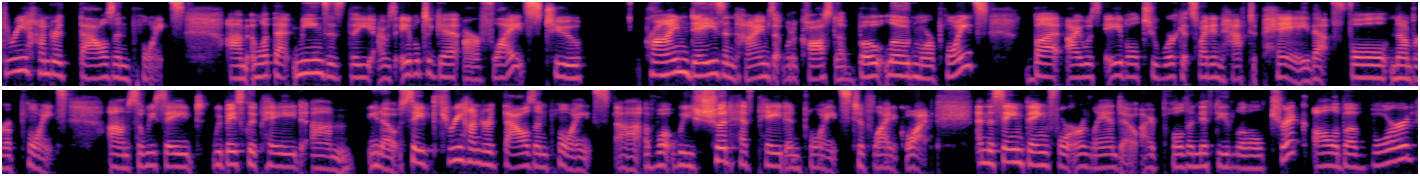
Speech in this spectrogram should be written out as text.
300,000 points. Um, and what that means is the I was able to get our flights to prime days and times that would have cost a boatload more points, but I was able to work it so I didn't have to pay that full number of points. Um, so we saved, we basically paid, um, you know, saved 300,000 points uh, of what we should have paid in points to fly to Kauai. And the same thing for Orlando. I pulled a nifty little trick all above board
